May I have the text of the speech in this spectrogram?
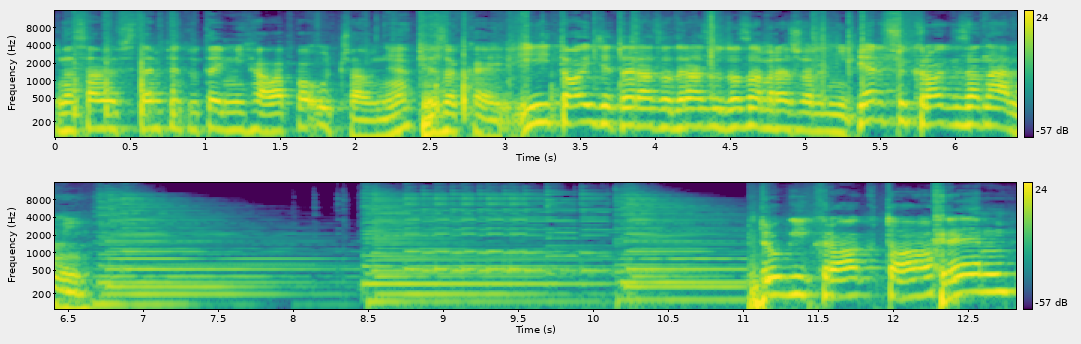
na samym wstępie tutaj Michała pouczał, nie? Jest ok. I to idzie teraz od razu do zamrażalnika. Pierwszy krok za nami. Drugi krok to krem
